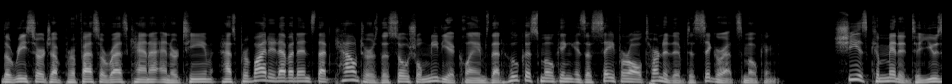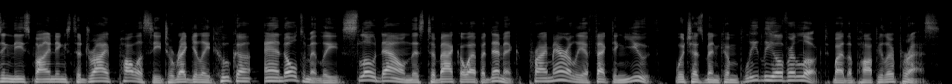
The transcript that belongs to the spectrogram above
The research of Professor Rezk-Hanna and her team has provided evidence that counters the social media claims that hookah smoking is a safer alternative to cigarette smoking. She is committed to using these findings to drive policy to regulate hookah and ultimately slow down this tobacco epidemic primarily affecting youth, which has been completely overlooked by the popular press.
